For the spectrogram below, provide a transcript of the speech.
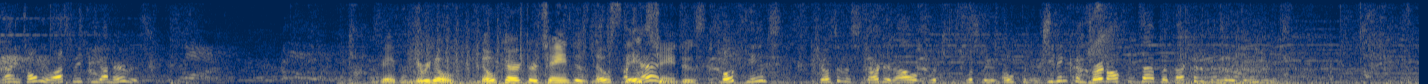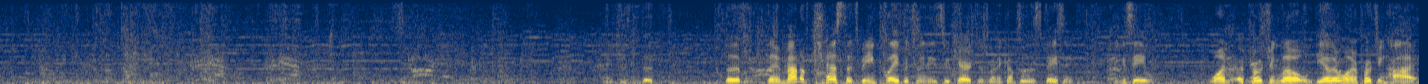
Yeah, he told me last week he got nervous. Okay, but here we go. No character changes, no stage Again. changes. Both games, Joseph has started out with, with the opener. He didn't convert off of that, but that could have been really dangerous. And just the, the the amount of chess that's being played between these two characters when it comes to the spacing. You can see one approaching low, the other one approaching high.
